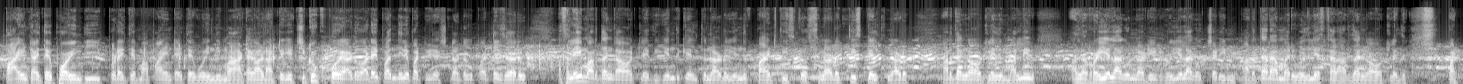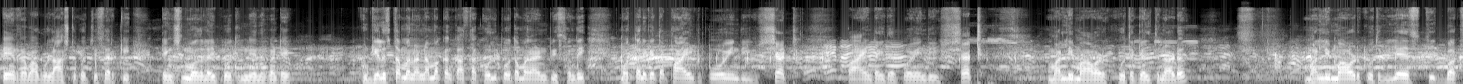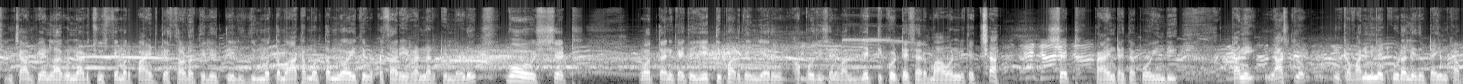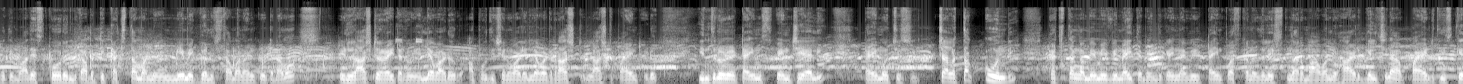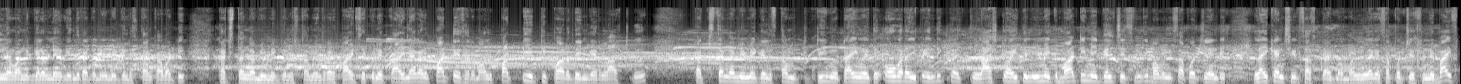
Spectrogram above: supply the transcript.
పాయింట్ అయితే పోయింది. ఇప్పుడైతే మా పాయింట్ అయితే పోయింది. మా ఆటగాడు అటుకి చిక్కుకుపోయాడు. అడై పందిని పట్టినట్టు పట్టేశారు. అసలు ఏం అర్థం కావట్లేదు. ఎందుకు వెళ్తున్నాడు? ఎందుకు పాయింట్ తీసుకొస్తున్నాడు? తీసుకెళ్తున్నాడు? అర్థం కావట్లేదు. మళ్ళీ అలా రొయ్యలాగా ఉన్నాడు. రొయ్యలాగా వచ్చాడు. ఈయన పడతారా? మరి వదిలేస్తారా? అర్థం కావట్లేదు. పట్టేనరా బాబు. లాస్ట్కి వచ్చేసరికి టెన్షన్ మొదలైపోతుంది. ఎందుకంటే గెలుస్తామన్న నమ్మకం కాస్త కోల్పోతామని అనిపిస్తుంది. మొత్తానికైతే పాయింట్ పోయింది. షట్. పాయింట్ అయితే పోయింది. షట్. మళ్ళీ మావాడు కూతకెళ్తున్నాడు. మళ్ళీ మావాడు కూతురు ఎస్ కిక్ బాక్సింగ్ ఛాంపియన్ లాగా ఉన్నాడు చూస్తే మరి పాయింట్ తెస్తాడో తెలియదు తెలియదు. మొత్తం ఆట మొత్తంలో అయితే ఒకసారి రన్నర్కి వెళ్ళాడు. ఓ షట్ మొత్తానికి అయితే ఎత్తి పడదెంగారు. అపోజిషన్ వాళ్ళు ఎత్తి కొట్టేశారు. మా వాడిని అయితే షట్ పాయింట్ అయితే పోయింది. కానీ లాస్ట్లో ఇంకా వన్ మినిట్ కూడా లేదు టైం కాబట్టి మాదే స్కోర్ ఉంది కాబట్టి ఖచ్చితంగా మేము మేమే గెలుస్తామని అనుకుంటున్నాము. ఈ లాస్ట్ రైటర్ వెళ్ళేవాడు అపోజిషన్ వాడు వెళ్ళేవాడు లాస్ట్ లాస్ట్ పాయింట్ ఇందులోనే టైం స్పెండ్ చేయాలి. టైం వచ్చేసి చాలా తక్కువ ఉంది. ఖచ్చితంగా మేమే విన్ అవుతాం. ఎందుకైనా వీళ్ళు టైం పాస్ కానీ వదిలేస్తున్నారు. మా వాళ్ళు హార్డ్ గెలిచిన పాయింట్ తీసుకెళ్ళిన వాళ్ళని గెలవలేరు. ఎందుకంటే మేమే గెలుస్తాం కాబట్టి ఖచ్చితంగా మేమే గెలుస్తాం. ఎందుకంటే పాయింట్స్ ఎక్కువ అయినా కానీ పట్టేశారు. వాళ్ళు పట్టి ఎత్తి పడదింగారు లాస్ట్కు ఖచ్చితంగా మేమే గెలుస్తాం. టీం టైం అయితే ఓవర్ అయిపోయింది. లాస్ట్లో అయితే మేమే మా టీమే గెలిచేసింది. మమ్మల్ని సపోర్ట్ చేయండి. లైక్ అండ్ షేర్ సబ్స్క్రైబ్ మమ్మల్ని ఇలాగే సపోర్ట్ చేస్తుంది బాయ్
